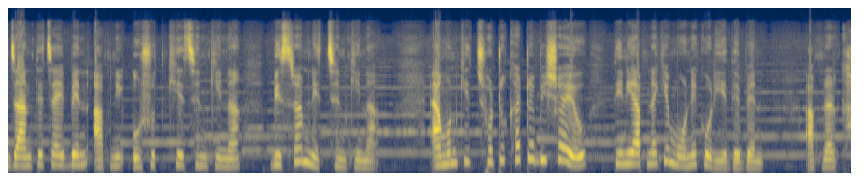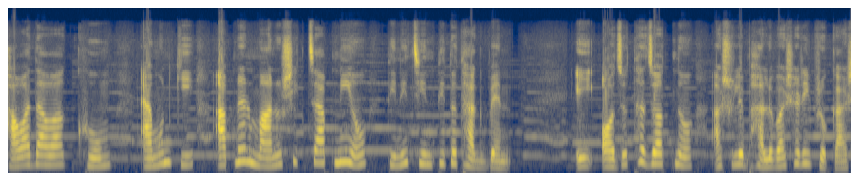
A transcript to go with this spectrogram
জানতে চাইবেন আপনি ওষুধ খেয়েছেন কিনা, বিশ্রাম নিচ্ছেন কিনা। এমনকি ছোটোখাটো বিষয়েও তিনি আপনাকে মনে করিয়ে দেবেন। আপনার খাওয়া দাওয়া ঘুম, এমনকি আপনার মানসিক চাপ নিয়েও তিনি চিন্তিত থাকবেন। এই অযথা যত্ন আসলে ভালোবাসারই প্রকাশ।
